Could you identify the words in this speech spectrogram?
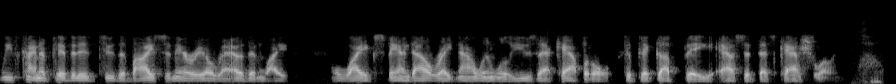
we've kind of pivoted to the buy scenario rather than why why expand out right now when we'll use that capital to pick up a asset that's cash flowing. Wow.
